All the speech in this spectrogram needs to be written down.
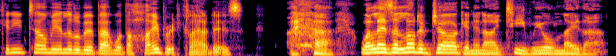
Can you tell me a little bit about what the hybrid cloud is? well, there's a lot of jargon in IT. We all know that.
